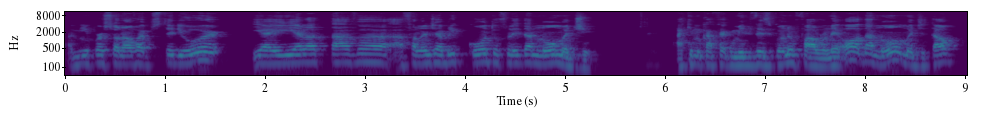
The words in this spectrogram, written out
a minha personal vai pro exterior, e aí ela tava falando de abrir conta, eu falei da Nômade. Aqui no Café Comigo, de vez em quando eu falo, né? Ó, oh, da Nômade e tal.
